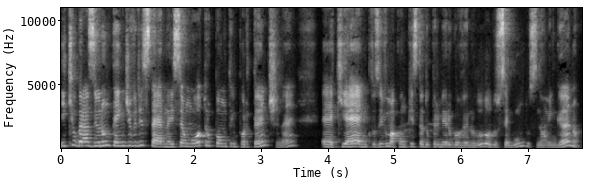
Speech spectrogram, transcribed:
e que o Brasil não tem dívida externa. Isso é um outro ponto importante, né? É, que é, inclusive, uma conquista do primeiro governo Lula, ou do segundo, se não me engano,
